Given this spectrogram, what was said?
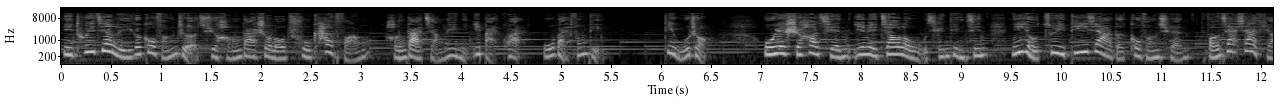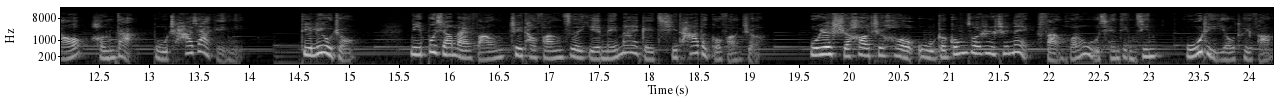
你推荐了一个购房者去恒大售楼处看房，恒大奖励你一百块，五百封顶。第五种，五月十号前因为交了五千定金，你有最低价的购房权，房价下调，恒大补差价给你。第六种，你不想买房，这套房子也没卖给其他的购房者，五月十号之后五个工作日之内返还五千定金，无理由退房。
